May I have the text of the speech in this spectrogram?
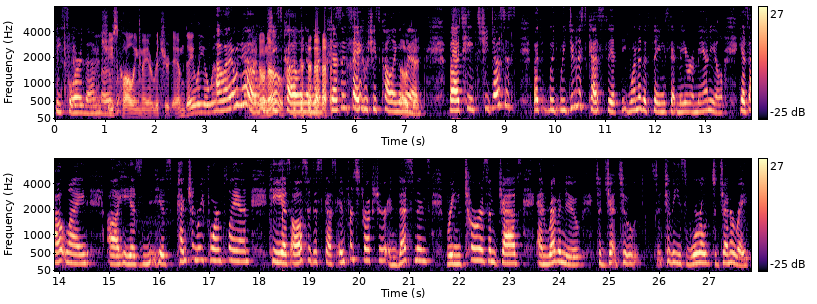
before them. And she's calling Mayor Richard M. Daley a wimp? Oh, I don't know I don't who know. she's calling a wimp. Doesn't say who she's calling a Okay. wimp. But he, she does this, but we, we do discuss that the, one of the things that Mayor Emanuel has outlined, uh, he has his pension reform plan. He has also discussed infrastructure, investments, bringing tourism, jobs, and revenue to, ge- to to these world to generate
